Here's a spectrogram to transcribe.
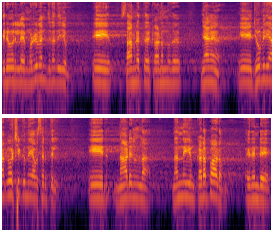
തിരൂരിലെ മുഴുവൻ ജനതയും ഈ സ്ഥാപനത്തെ കാണുന്നത് ഞാൻ ഈ ജൂബിലി ആഘോഷിക്കുന്ന അവസരത്തിൽ ഈ നാടിനുള്ള നന്ദിയും കടപ്പാടും ഇതിന്റെ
